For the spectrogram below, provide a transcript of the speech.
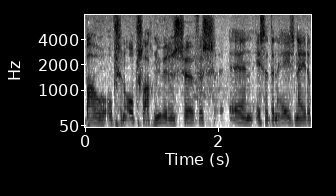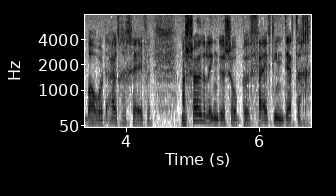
bouwen op zijn opslag. Nu weer een service en is het een ace? Nee, de bal wordt uitgegeven. Maar Söderling dus op eh, 15-30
